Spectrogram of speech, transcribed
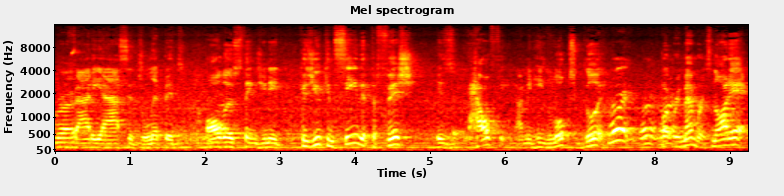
Right. Fatty acids, lipids, all those things you need. Because you can see that the fish is healthy. I mean, he looks good. Right, right, right. But remember, it's not ick.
